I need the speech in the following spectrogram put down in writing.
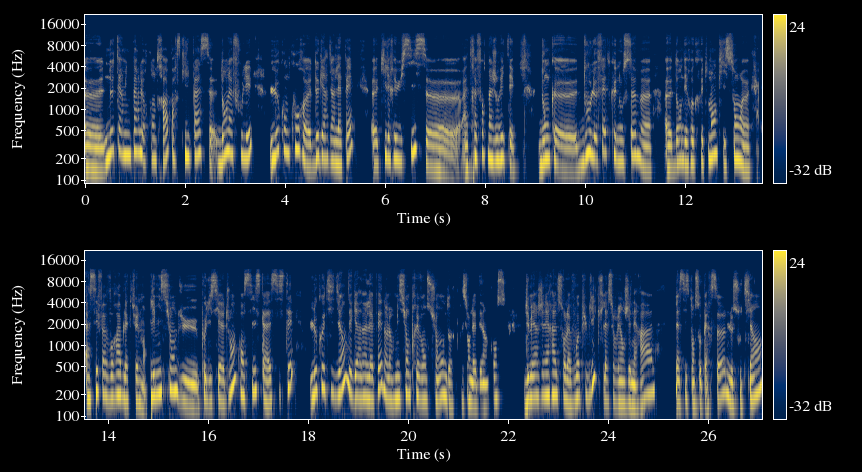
euh, ne terminent pas leur contrat parce qu'ils passent dans la foulée le concours de gardien de la paix qu'ils réussissent euh, à très forte majorité. Donc, euh, d'où le fait que nous sommes euh, dans des recrutements qui sont euh, assez favorables actuellement. Les missions du policier adjoint consistent à assister le quotidien des gardiens de la paix dans leur mission de prévention, de répression de la délinquance, du manière générale sur la voie publique, la surveillance générale, l'assistance aux personnes, le soutien,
